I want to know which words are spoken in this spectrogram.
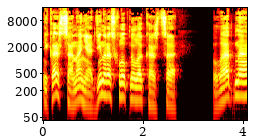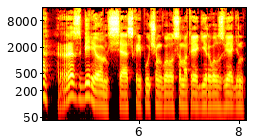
И, кажется, она не один раз хлопнула, кажется...» «Ладно, разберемся», – скрипучим голосом отреагировал Звягин.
